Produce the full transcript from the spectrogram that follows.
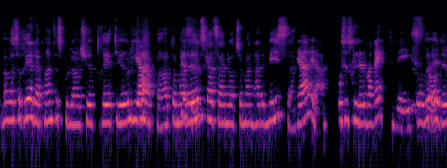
man var så rädd att man inte skulle ha köpt rätt julklappar. Att de hade Precis. önskat sig något som man hade missat. Ja, ja. Och så skulle det vara rättvist. Och är det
